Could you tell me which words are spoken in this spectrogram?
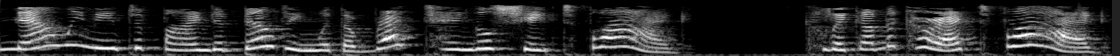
Now we need to find a building with a rectangle-shaped flag. Click on the correct flag.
